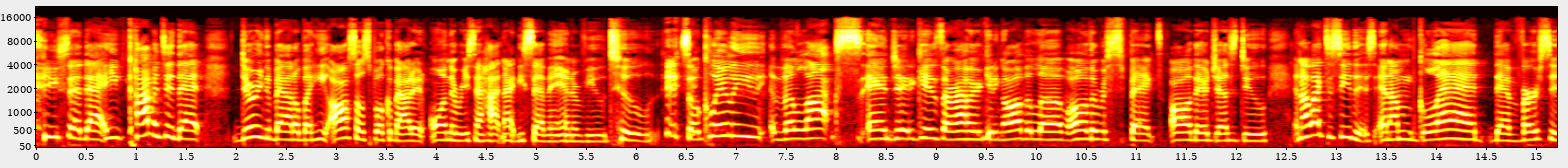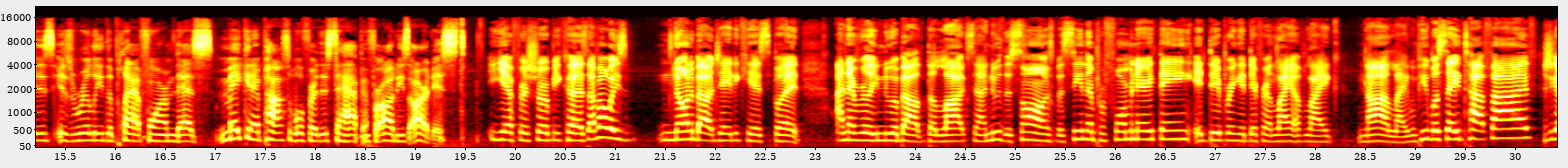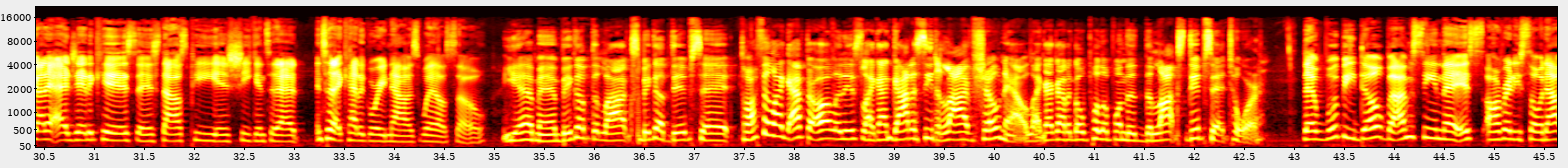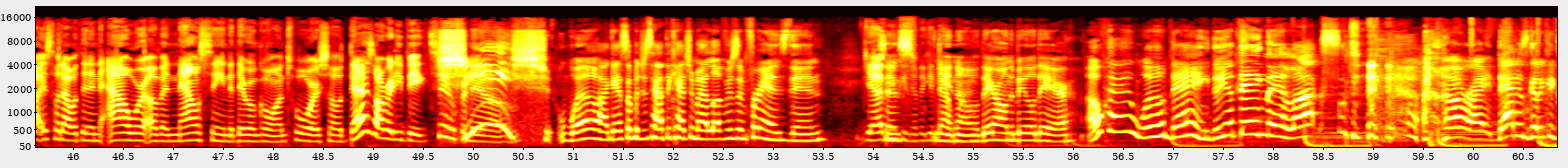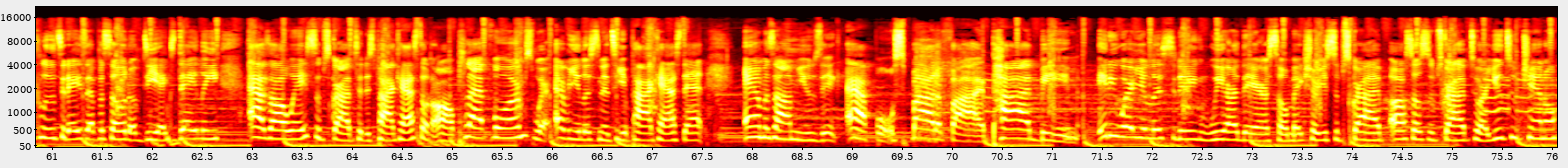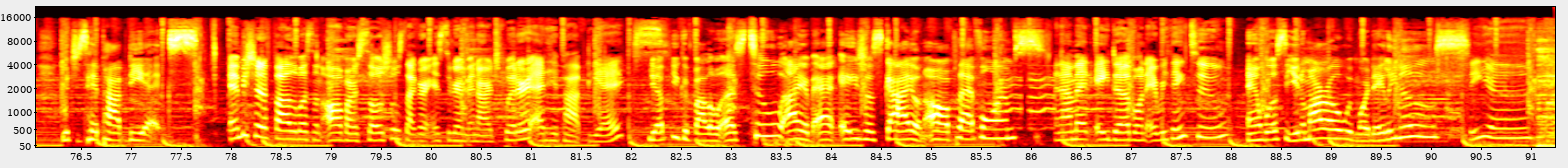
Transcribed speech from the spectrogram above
He said that he commented that during the battle, but he also spoke about it on the recent Hot 97 interview too. So clearly, the Lox and Jadakiss are out here getting all the love, all the respect, all their just due. And I like to see this. And I'm glad that Verzuz is really the platform that's making it possible for this to happen for all these artists. Yeah, for sure. Because I've always known about Jadakiss, but I never really knew about the Lox and I knew the songs, but seeing them perform and everything, it did bring a different light of like, nah, like when people say top five, you gotta add Jadakiss and Styles P and Sheek into that into that category now as well. So Yeah, man. Big up the Lox, big up Dipset. So I feel like after all of this, like I gotta see the live show now. Like I gotta go pull up on the, the Lox Dipset tour. That would be dope, but I'm seeing that it's already sold out. It's sold out within an hour of announcing that they were going go on tour. So that's already big too for them. Well, I guess I'm gonna just have to catch them at Lovers and Friends then. Yep, you Since can definitely you, get that know one. they're on the bill there. Okay, well, dang, do your thing then, Lox. all right, that is going to conclude today's episode of DX Daily. As always, subscribe to this podcast on all platforms wherever you're listening to your podcast at Amazon Music, Apple, Spotify, Podbean, anywhere you're listening, we are there. So make sure you subscribe. Also, subscribe to our YouTube channel, which is Hip Hop DX. And be sure to follow us on all of our socials, like our Instagram and our Twitter at Hip Hop DX. Yep, you can follow us too. I am at Ashia Skye on all platforms. And I'm at A Dub on everything too. And we'll see you tomorrow with more daily news. See ya.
